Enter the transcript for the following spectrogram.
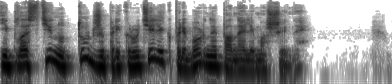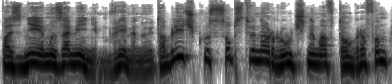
и пластину тут же прикрутили к приборной панели машины. Позднее мы заменим временную табличку собственно ручным автографом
